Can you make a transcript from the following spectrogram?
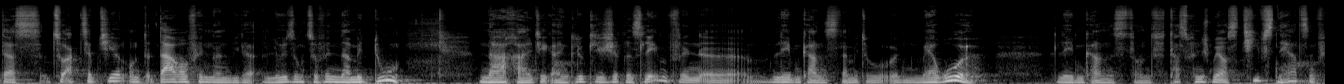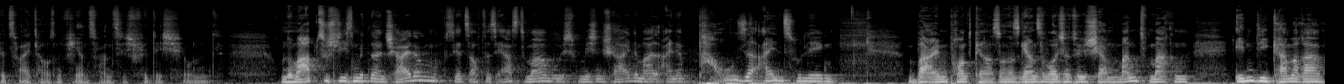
das zu akzeptieren und daraufhin dann wieder Lösungen zu finden, damit du nachhaltig ein glücklicheres Leben äh, leben kannst, damit du in mehr Ruhe leben kannst. Und das wünsche ich mir aus tiefstem Herzen für 2024 für dich. Und um nochmal abzuschließen mit einer Entscheidung, das ist jetzt auch das erste Mal, wo ich mich entscheide, mal eine Pause einzulegen beim Podcast. Und das Ganze wollte ich natürlich charmant machen in die Kamera.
